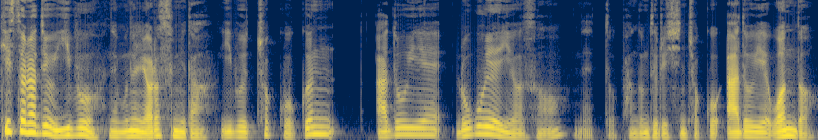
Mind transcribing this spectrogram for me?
Kiss the 라디오 2부 네, 문을 열었습니다. 2부 첫 곡은 아도이의 로고에 이어서 네, 또 방금 들으신 첫 곡 아도이의 Wonder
